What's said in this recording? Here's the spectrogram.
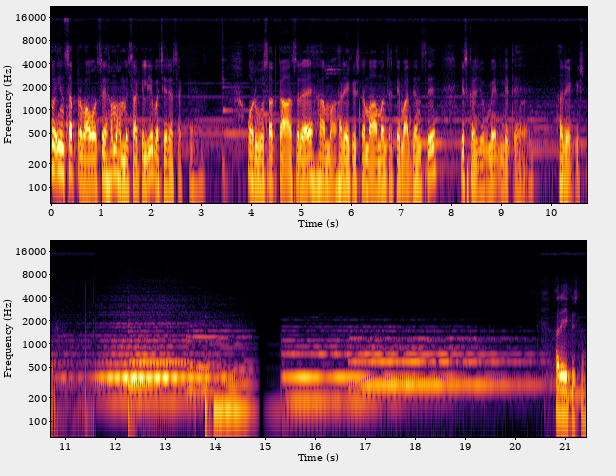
तो इन सब प्रभावों से हम हमेशा के लिए बचे रह सकते हैं। और वो सत का आश्रय हम हरे कृष्ण महामंत्र के माध्यम से इस कलयुग में लेते हैं। हरे कृष्ण। हरे कृष्ण।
